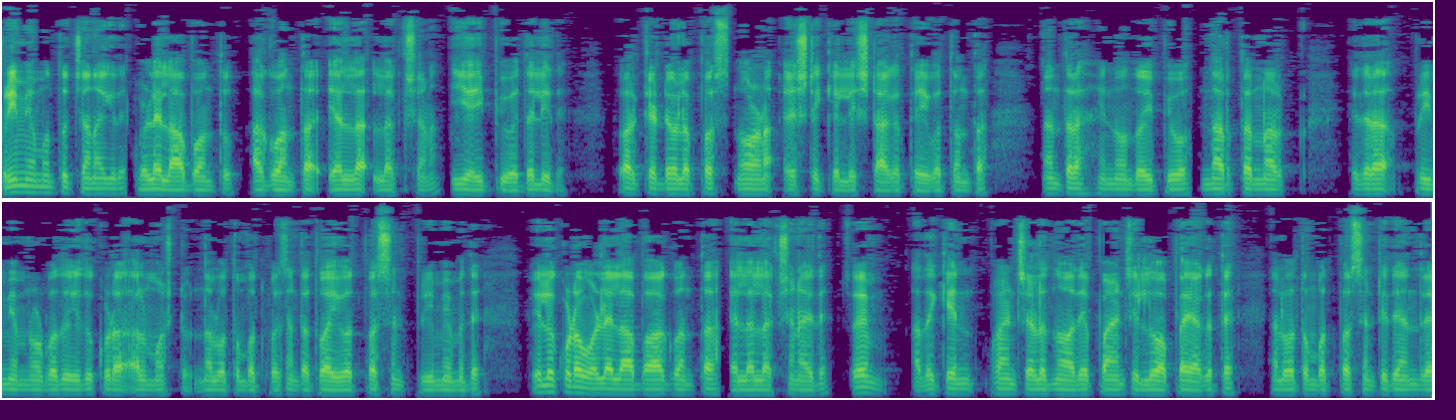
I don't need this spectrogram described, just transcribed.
ಪ್ರೀಮಿಯಂ ಅಂತೂ ಚೆನ್ನಾಗಿದೆ. ಒಳ್ಳೆ ಲಾಭ ಅಂತೂ ಆಗುವಂತ ಎಲ್ಲ ಲಕ್ಷಣ ಈ ಐ ಪಿ ಇದೆ. ಮಾರ್ಕೆಟ್ ಡೆವಲಪರ್ಸ್ ನೋಡೋಣ ಎಷ್ಟಕ್ಕೆ ಲಿಸ್ಟ್ ಆಗುತ್ತೆ ಇವತ್ತಂತ. ನಂತರ ಇನ್ನೊಂದು ಐ ಪಿ ನರ್ತರ್ ನರ್ತರ್ನರ್ಕ್ ಇದರ ಪ್ರೀಮಿಯಂ ನೋಡಬಹುದು ಇದು ಕೂಡ ಆಲ್ಮೋಸ್ಟ್ ನಲವತ್ತೊಂಬತ್ತು ಪರ್ಸೆಂಟ್ ಅಥವಾ ಐವತ್ತು ಪರ್ಸೆಂಟ್ ಪ್ರೀಮಿಯಂ ಇದೆ. ಇಲ್ಲೂ ಕೂಡ ಒಳ್ಳೆ ಲಾಭ ಆಗುವಂತ ಎಲ್ಲ ಲಕ್ಷಣ ಇದೆ. ಸ್ವಯಂ ಅದಕ್ಕೇನ್ ಪಾಯಿಂಟ್ಸ್ ಹೇಳಿದ್ನೋ ಅದೇ ಪಾಯಿಂಟ್ಸ್ ಇಲ್ಲೂ ಅಪ್ಲೈ ಆಗುತ್ತೆ. ನಲವತ್ತೊಂಬತ್ತು ಪರ್ಸೆಂಟ್ ಇದೆ ಅಂದ್ರೆ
